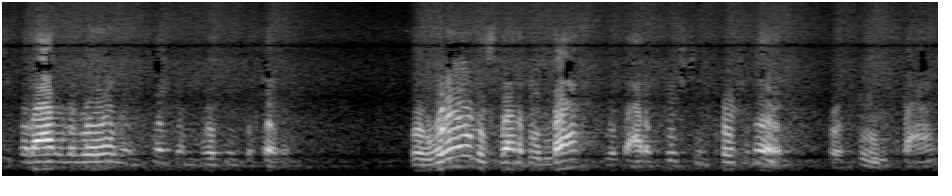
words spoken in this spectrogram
people out of the world and take them with him to heaven. The world is going to be left without a Christian it for a period of time.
